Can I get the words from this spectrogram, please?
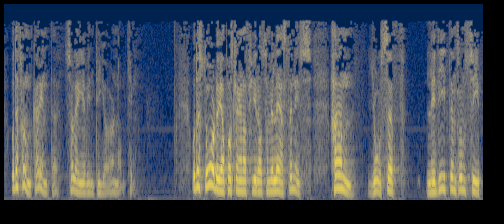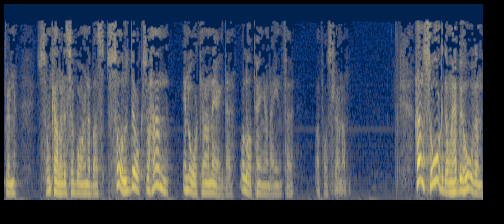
Och det funkar inte så länge vi inte gör någonting. Och det står då i Apostlagärningarna 4 som vi läste nyss. Han, Josef, leviten från Cypern, som kallades för Barnabas, sålde också han en åker han ägde och la pengarna inför apostlarna. Han såg de här behoven.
